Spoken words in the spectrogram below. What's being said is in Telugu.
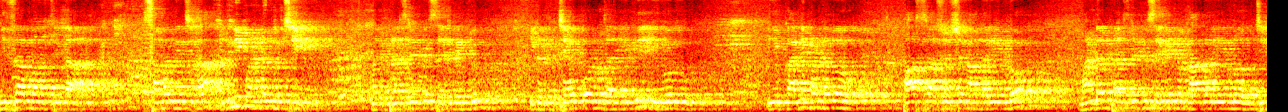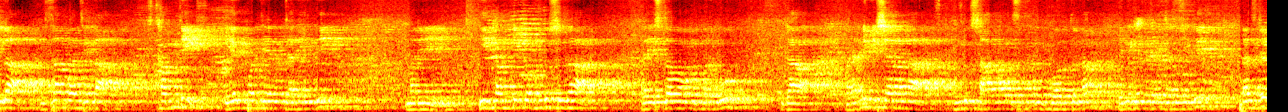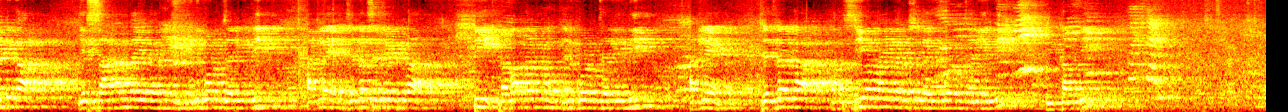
నిజామాబాద్ జిల్లా సంబంధించిన అన్ని మండలం నుంచి మరి ప్రెసిడెంట్ సెక్రటరీలు ఇక్కడికి చేరుకోవడం జరిగింది. ఈరోజు ఈ యొక్క అన్ని మండలం పాస్టర్ అసోసియేషన్ ఆధ్వర్యంలో మండల ప్రెసిడెంట్ సెక్రటరీ ఆధ్వర్యంలో జిల్లా నిజామాబాద్ జిల్లా కమిటీ ఏర్పాటు చేయడం జరిగింది. మరి ఈ కమిటీకి ముందుగా క్రైస్తవ కొరకు ఇంకా మరి అన్ని విషయాల ముందుకు సాగవలసిందని కోరుతున్నాం. ఎన్నికలు జరిగింది. ప్రెసిడెంట్గా ఎస్ సానందయ్య గారిని ఎన్నుకోవడం జరిగింది. అట్లే జనరల్ సెక్రటరీగా టి ప్రభాకర్ను ఎన్నుకోవడం జరిగింది. అట్లే ట్రెజరర్గా మన సిఓ నాయక్ గారు ఎన్నుకోవడం జరిగింది. ఈ కమిటీ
